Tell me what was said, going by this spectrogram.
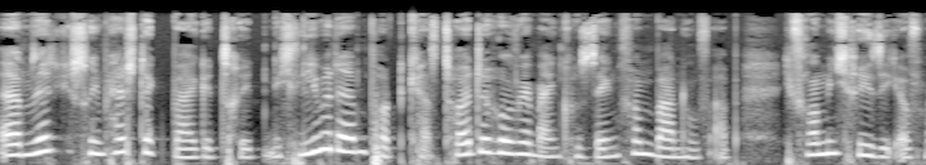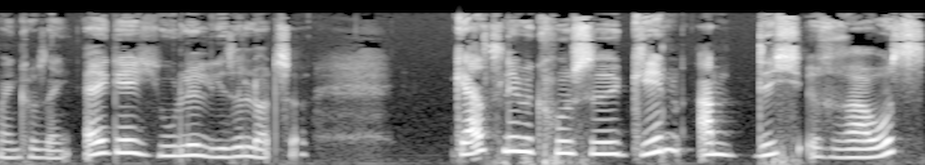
Ähm, sie hat geschrieben, Hashtag beigetreten. Ich liebe deinen Podcast. Heute holen wir meinen Cousin vom Bahnhof ab. Ich freue mich riesig auf meinen Cousin. LG Jule Lise Lotze. Ganz liebe Grüße gehen an dich raus.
